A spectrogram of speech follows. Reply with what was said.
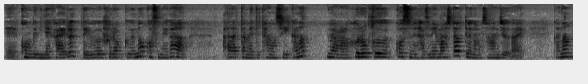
えー、コンビニで買えるっていう付録のコスメが改めて楽しいかな。だから付録コスメ始めましたっていうのも30代かな。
